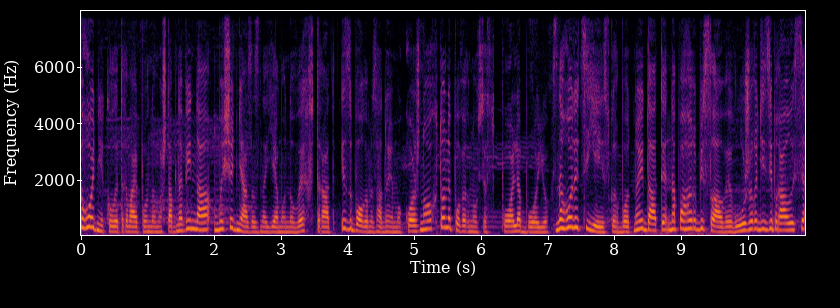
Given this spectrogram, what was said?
Сьогодні, коли триває повномасштабна війна, ми щодня зазнаємо нових втрат і з болем згадуємо кожного, хто не повернувся з поля бою. З нагоди цієї скорботної дати на пагорбі слави в Ужгороді зібралися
